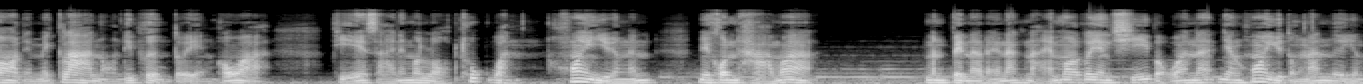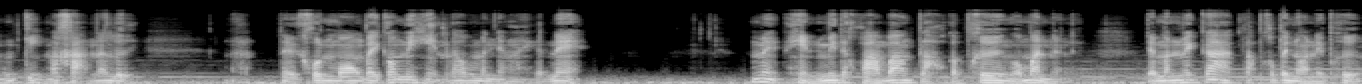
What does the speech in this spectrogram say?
มอดเนี่ยไม่กล้านอนที่เพิงตัวเอง เพราะว่าผีสายเนี่ยมาหลอกทุกวันห้อยอยู่อย่างนั้น มีคนถามว่า มันเป็นอะไรนักหนามอดก็ยังชี้บอกว่านะ ยังห้อยอยู่ตรงนั้นเลยยังมันกิ่งมะขามนั่นเลยนะแต่คนมองไปก็ไม่เห็นแล้วว่ามันยังไงกันแน่ ไม่เห็นมีแต่ความว่างเปล่ากับเพิงของมันนั่นแหละแต่มันไม่กล้ากลับเข้าไปนอนในเพิง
